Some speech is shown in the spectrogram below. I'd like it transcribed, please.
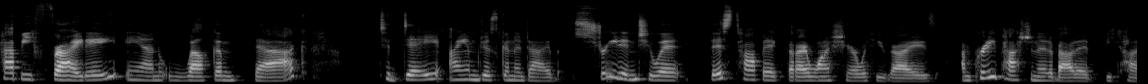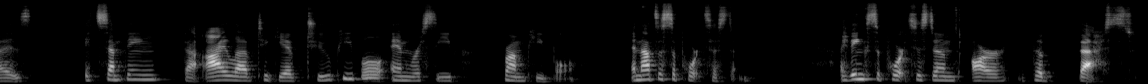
Happy Friday and welcome back. Today, I am just going to dive straight into it. This topic that I want to share with you guys, I'm pretty passionate about it because it's something that I love to give to people and receive from people, and that's a support system. I think support systems are the best.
